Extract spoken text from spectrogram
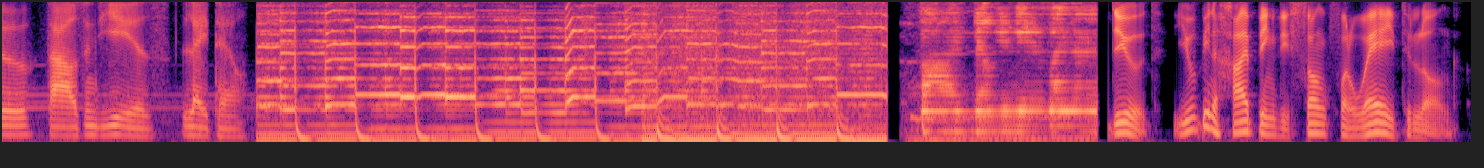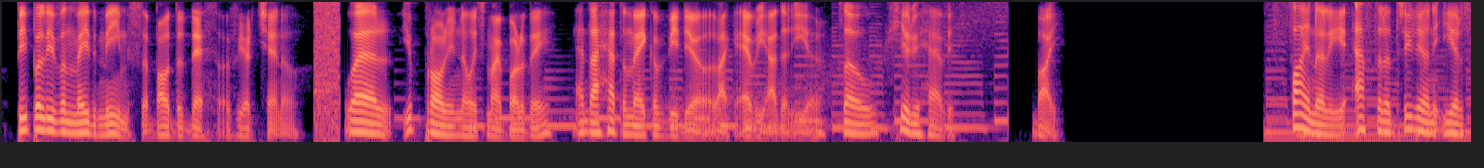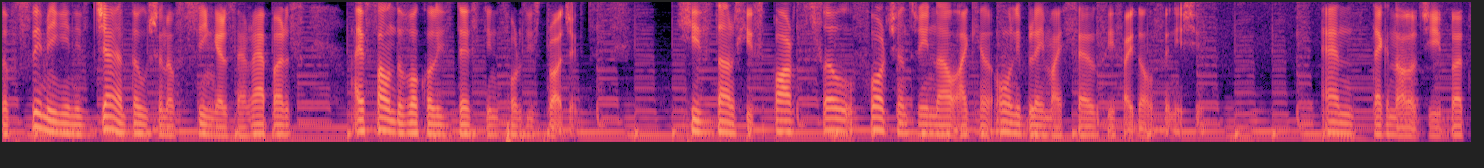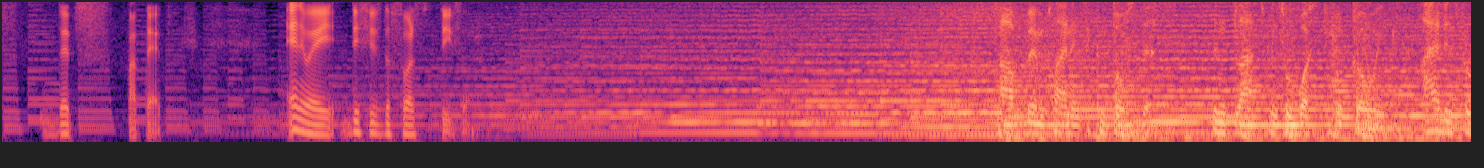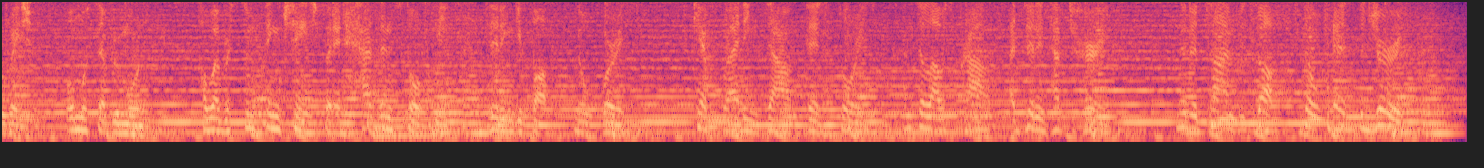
2,000 years later. Five million years later. Dude, you've been hyping this song for way too long. People even made memes about the death of your channel. Well, you probably know it's my birthday, and I had to make a video like every other year. So, here you have it. Bye. Finally, after a trillion years of swimming in this giant ocean of singers and rappers, I found the vocalist destined for this project. He's done his part, so fortunately now I can only blame myself if I don't finish it. And technology, but that's pathetic. Anyway, this is the first teaser. I've been planning to compose this since last winter was still going. I had inspiration almost every morning. However, something changed, but it hasn't stopped me. I didn't give up, no worries. I kept writing down their stories until I was proud. I didn't have to hurry. Now the time is up, so is the jury.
